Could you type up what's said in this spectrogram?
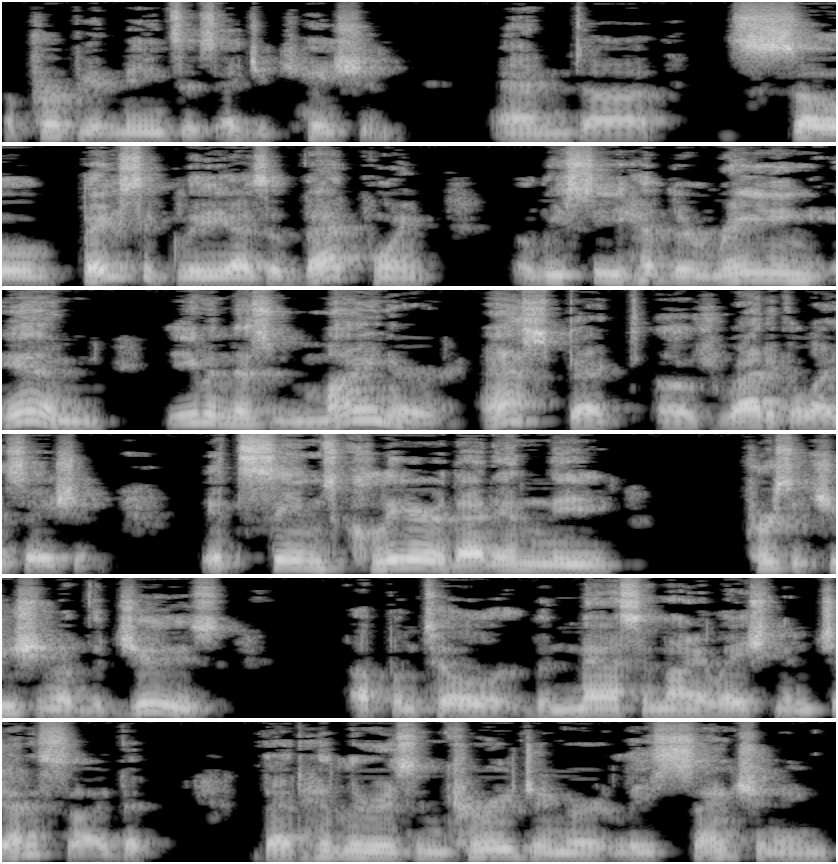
appropriate means is education. And uh, so basically, as of that point, we see Hitler reining in even this minor aspect of radicalization. It seems clear that in the persecution of the Jews up until the mass annihilation and genocide, that that Hitler is encouraging or at least sanctioning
